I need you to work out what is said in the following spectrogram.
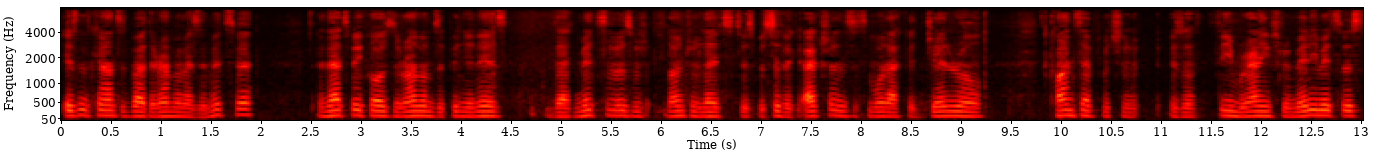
isn't counted by the Rambam as a mitzvah, and that's because the Rambam's opinion is that mitzvahs which don't relate to specific actions, it's more like a general concept which is a theme running through many mitzvahs,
